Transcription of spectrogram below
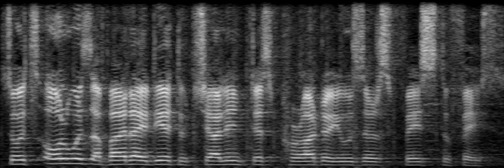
So it's always a bad idea to challenge Desperado users face to face.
